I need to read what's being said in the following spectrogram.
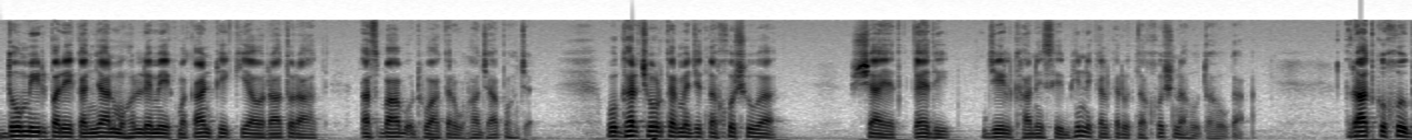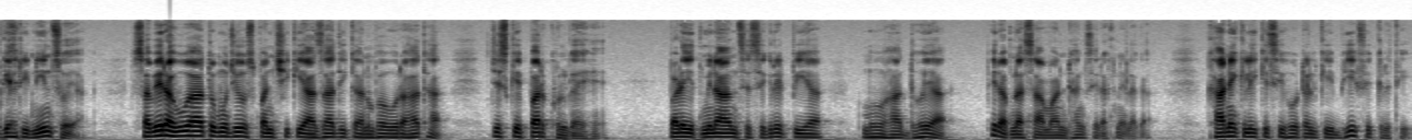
दो मील पर एक अनजान मोहल्ले में एक मकान ठीक किया और रातों रात असबाब उठवाकर वहाँ जा पहुँचा। वो घर छोड़कर मैं जितना खुश हुआ, शायद कैदी जेल खाने से भी निकलकर उतना खुश ना होता होगा। रात को खूब गहरी नींद सोया। सवेरा हुआ तो मुझे उस पंछी की आज़ादी का अनुभव हो रहा था, जिसके पर खुल गए हैं। बड़े इतमान से सिगरेट पिया, मुँह हाथ धोया, फिर अपना सामान ढंग से रखने लगा। खाने के लिए किसी होटल की भी फ़िक्र थी,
